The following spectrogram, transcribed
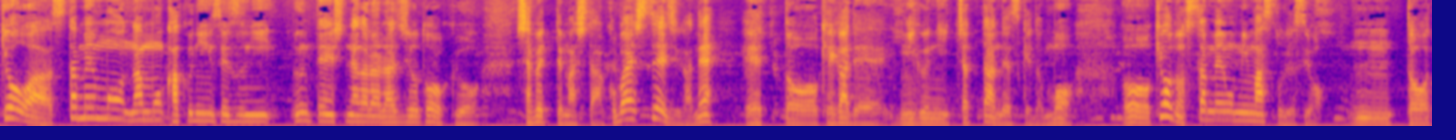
今日はスタメンも何も確認せずに運転しながらラジオトークを喋ってました。小林誠司がね、え、っと、怪我で2軍に行っちゃったんですけども、今日のスタメンを見ますとですよ、うんと、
